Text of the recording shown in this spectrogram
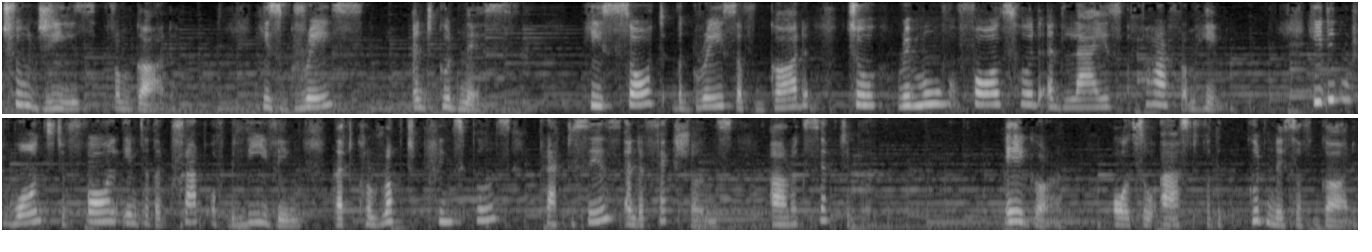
two G's from God His grace and goodness. He sought the grace of God to remove falsehood and lies far from him. He didn't want to fall into the trap of believing that corrupt principles, practices, and affections are acceptable. Agur also asked for the goodness of God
